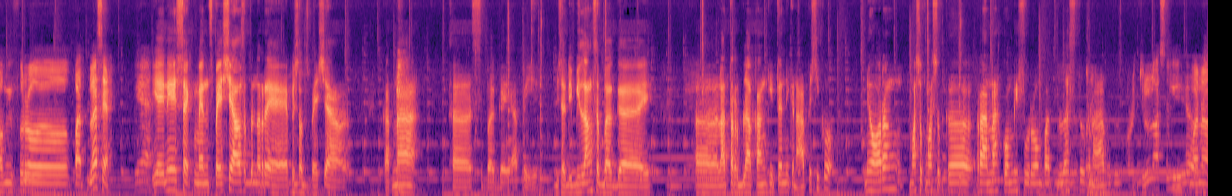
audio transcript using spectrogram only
Komifuro 14 ya. Iya. Ya ini segmen spesial sebenarnya, episode spesial. Karena eh, sebagai apa ya? Bisa dibilang sebagai eh, latar belakang kita nih kenapa sih kok ini orang masuk-masuk ke ranah Komifuro 14 tuh kenapa tuh? Baru jelas lagi Iya. mana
